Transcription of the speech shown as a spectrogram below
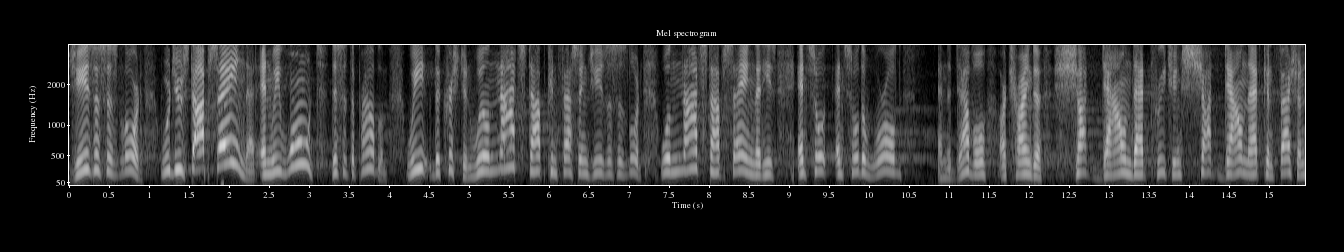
Jesus is Lord. Would you stop saying that? And we won't. This is the problem. We, the Christian, will not stop confessing Jesus is Lord. Will not stop saying that He's. And so, and so the world and the devil are trying to shut down that preaching, shut down that confession.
